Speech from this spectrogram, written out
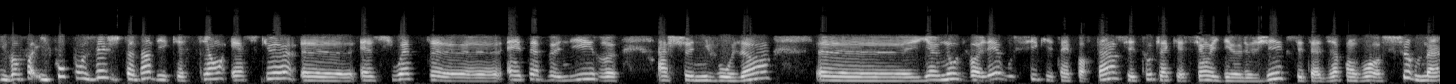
il va, fa- il faut poser justement des questions. Est-ce que euh, elle souhaite euh, intervenir euh, à ce niveau-là? Il y a un autre volet aussi qui est important, c'est toute la question idéologique, c'est-à-dire qu'on va sûrement,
